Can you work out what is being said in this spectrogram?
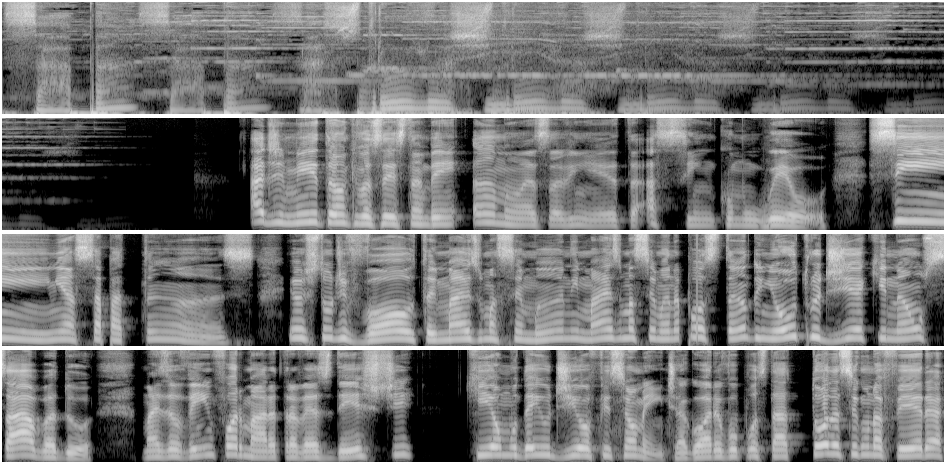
Sapa, sapa, astrologia. Admitam que vocês também amam essa vinheta, assim como eu. Sim, minhas sapatãs, eu estou de volta em mais uma semana e mais uma semana postando em outro dia que não sábado. Mas eu venho informar através deste que eu mudei o dia oficialmente. Agora eu vou postar toda segunda-feira,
